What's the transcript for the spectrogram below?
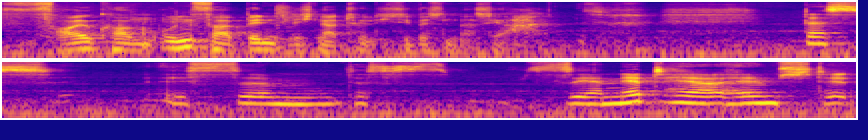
Vollkommen unverbindlich natürlich, Sie wissen das ja. Das ist, ähm, das ist sehr nett, Herr Helmstedt.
